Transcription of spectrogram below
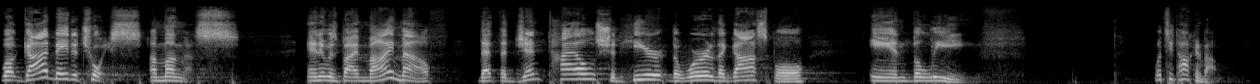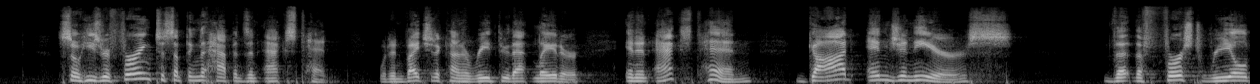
Well, God made a choice among us. And it was by my mouth that the Gentiles should hear the word of the gospel and believe. What's he talking about? So he's referring to something that happens in Acts 10. Would invite you to kind of read through that later. And in Acts 10, God engineers the, the first real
